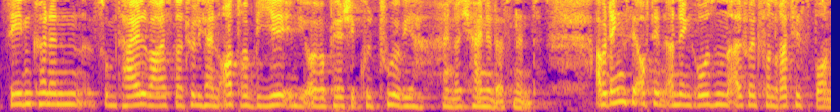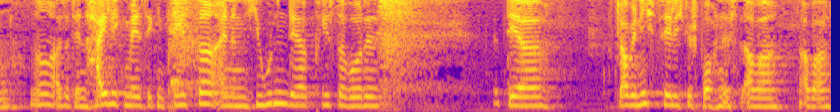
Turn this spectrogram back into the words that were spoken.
sehen können. Zum Teil war es natürlich ein Entrebillet in die europäische Kultur, wie Heinrich Heine das nennt. Aber denken Sie auch den, an den großen Alfred von Ratisbonne, ne, also den heiligmäßigen Priester, einen Juden, der Priester wurde, der, glaube, nicht selig gesprochen ist, aber, aber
